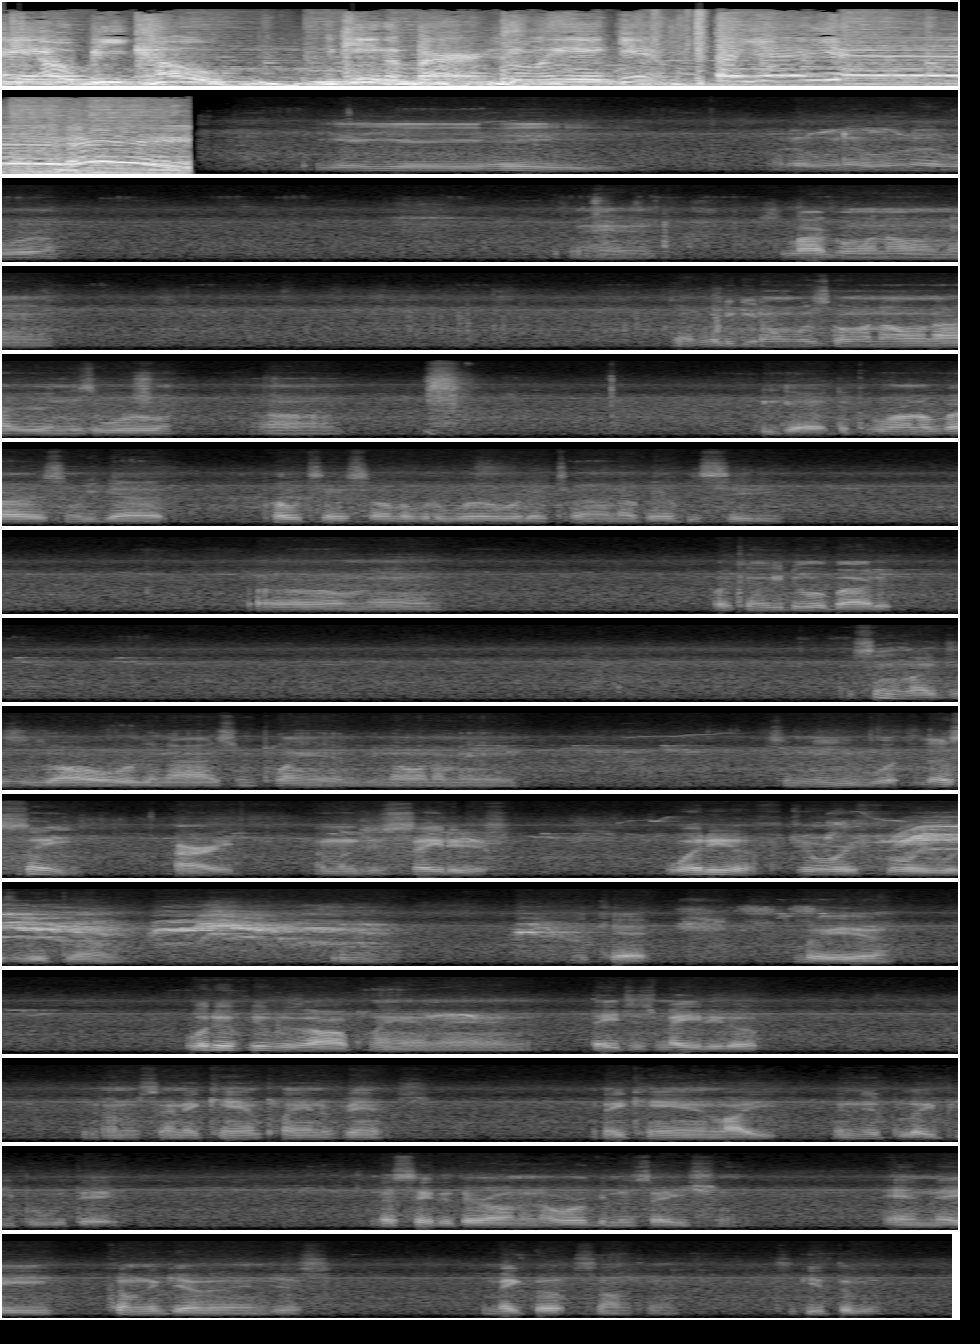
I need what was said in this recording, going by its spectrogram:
K.O.B. Cole, the king of bird. Go ahead and get him. Yeah, yeah, hey. Yeah, yeah, hey. What up, what up, what up, world? Man, there's a lot going on, man. Can't really get on what's going on out here in this world. Um, we got the coronavirus and we got protests all over the world where they're tearing up every city. Oh, man. What can we do about it? It seems like this is all organized and planned, you know what I mean? To me, what let's say, alright, I'm gonna just say this. What if George Floyd was with them? Ooh, the cat. But yeah. What if it was all planned, man? They just made it up. You know what I'm saying? They can't plan events. They can like manipulate people with that. Let's say that they're on an organization and they come together and just make up something to get the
